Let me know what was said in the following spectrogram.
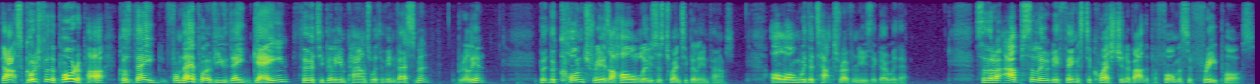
that's good for the poorer part because they, from their point of view, they gain 30 billion pounds worth of investment. Brilliant. But the country as a whole loses 20 billion pounds, along with the tax revenues that go with it. So there are absolutely things to question about the performance of free ports.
